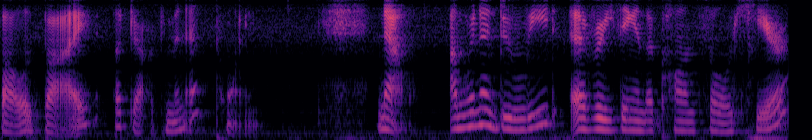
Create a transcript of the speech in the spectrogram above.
followed by a document endpoint. Now, I'm going to delete everything in the console here.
